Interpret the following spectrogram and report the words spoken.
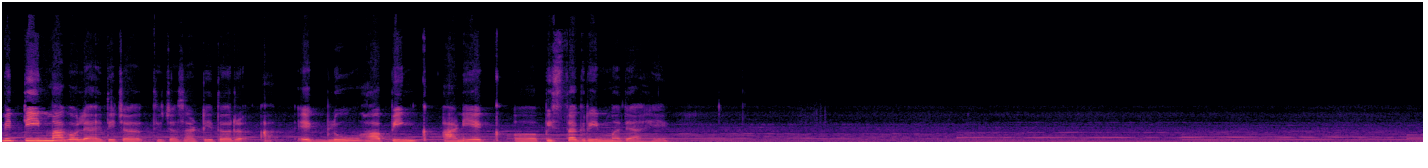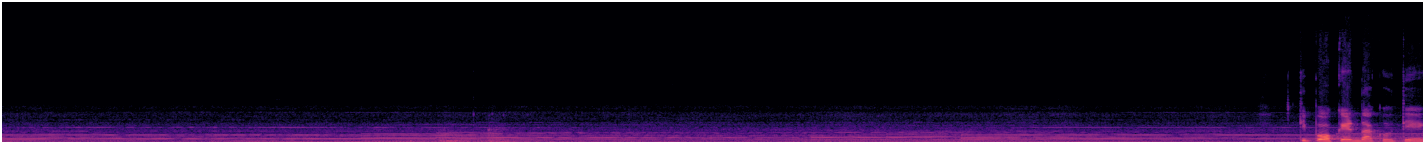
मी तीन मागवले आहे तिच्या तिच्यासाठी. तर एक ब्लू हा पिंक आणि एक पिस्ता ग्रीनमध्ये आहे. ती पॉकेट दाखवते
